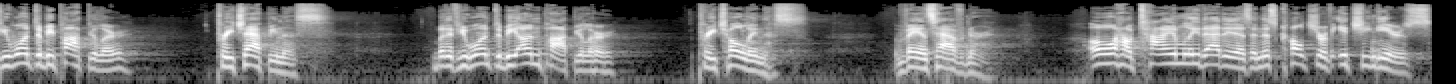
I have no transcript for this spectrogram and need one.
you want to be popular, preach happiness. But if you want to be unpopular, preach holiness. Vance Havner. Oh, how timely that is in this culture of itching ears.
